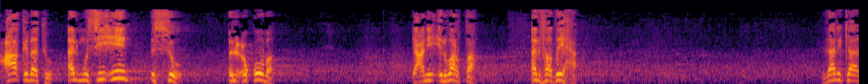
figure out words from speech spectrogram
عاقبة المسيئين السوء العقوبة. يعني الورطة الفضيحة. ذلك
